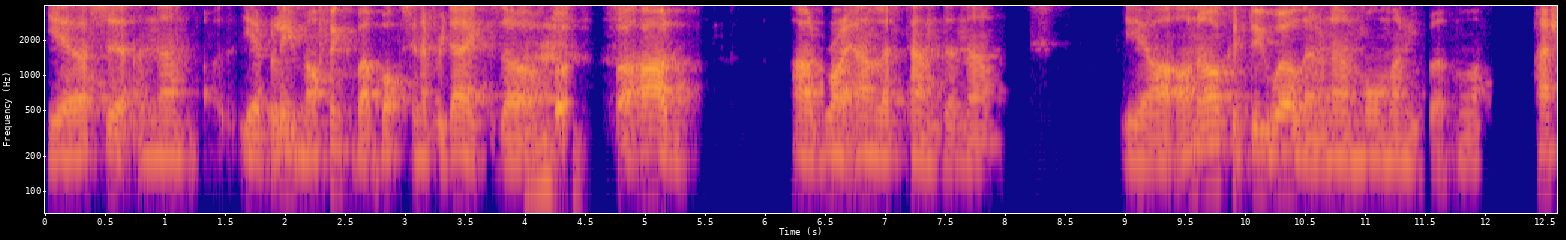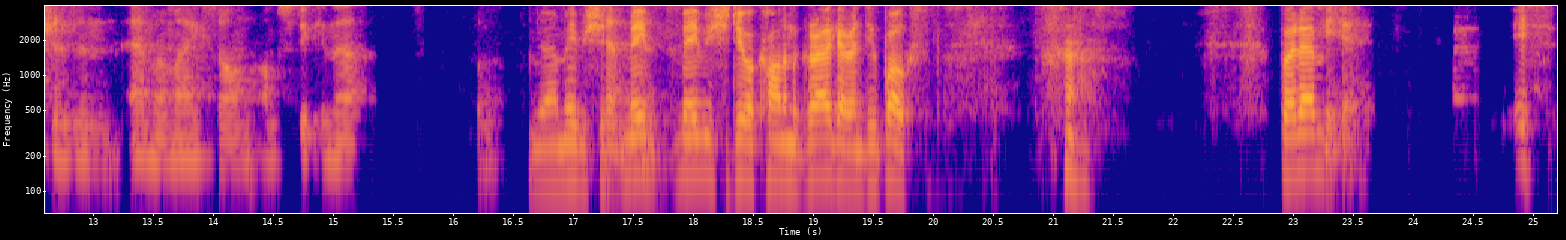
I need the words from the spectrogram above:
yeah, that's it. And um, yeah, believe me, I think about boxing every day because I've got, a hard, hard right and left hand, and um, yeah, I, I, know I could do well there and earn more money, but my passion's in MMA, so I'm, I'm sticking there. But yeah, maybe you should tempting. maybe maybe you should do a Conor McGregor and do both. but um, yeah. it's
